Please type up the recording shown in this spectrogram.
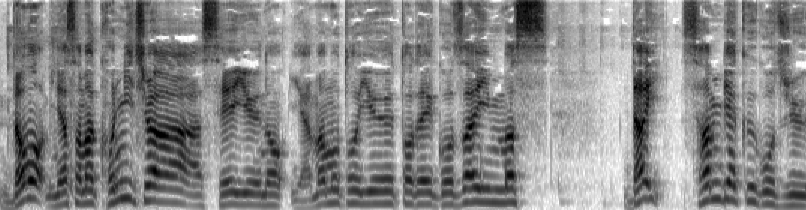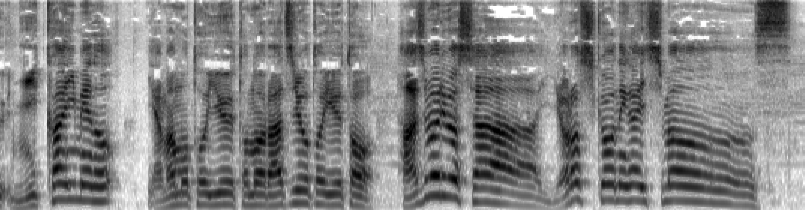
どうも皆様こんにちは。声優の山本優斗でございます。第352回目の山本優斗のラジオというと始まりました。よろしくお願いします。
